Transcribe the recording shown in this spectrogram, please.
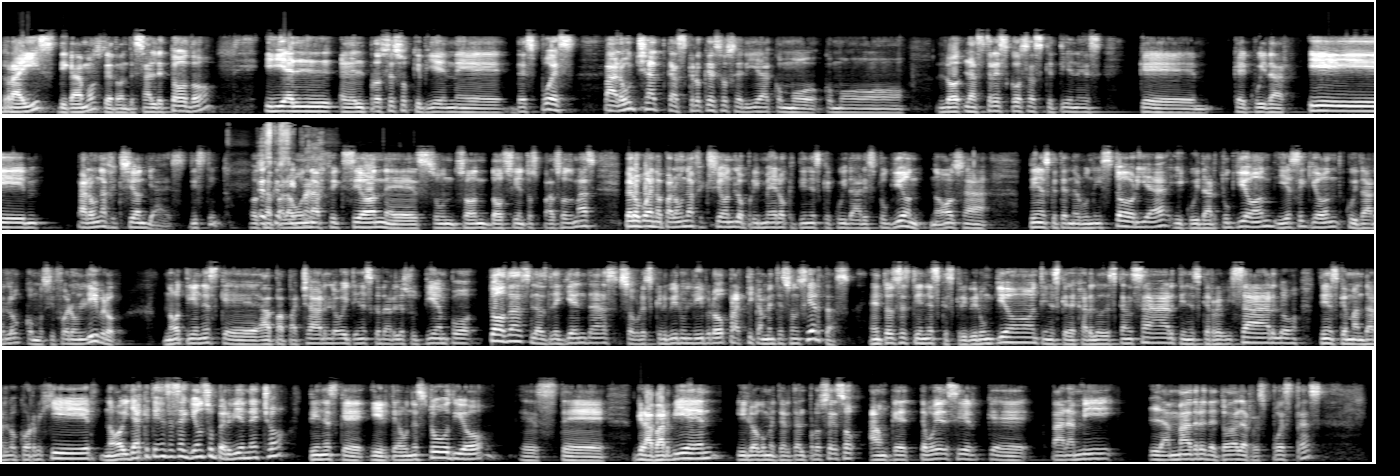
raíz, digamos, de donde sale todo, y el, proceso que viene después. Para un chatcast creo que eso sería como, como las tres cosas que tienes que, cuidar. Y para una ficción ya es distinto. O sea, para una ficción es un, son 200 pasos más. Pero bueno, para una ficción lo primero que tienes que cuidar es tu guion, ¿no? O sea, tienes que tener una historia y cuidar tu guion y ese guion cuidarlo como si fuera un libro. ¿No? Tienes que apapacharlo y tienes que darle su tiempo. Todas las leyendas sobre escribir un libro prácticamente son ciertas. Entonces tienes que escribir un guion, tienes que dejarlo descansar, tienes que revisarlo, tienes que mandarlo corregir, ¿no? Ya que tienes ese guion súper bien hecho, tienes que irte a un estudio, este, grabar bien y luego meterte al proceso, aunque te voy a decir que para mí la madre de todas las respuestas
